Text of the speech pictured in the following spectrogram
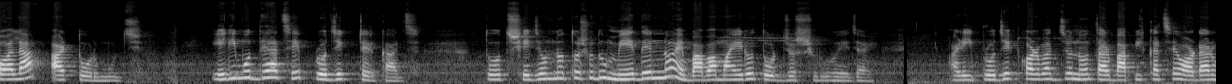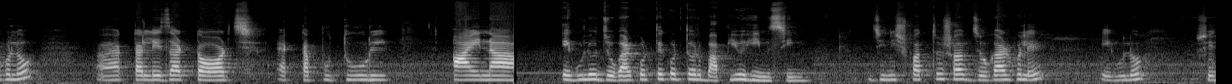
কলা আর তরমুজ। এরই মধ্যে আছে প্রজেক্টের কাজ। তো সেজন্য তো শুধু মেয়েদের নয়, বাবা মায়েরও তোড়জোড় শুরু হয়ে যায়। আর এই প্রজেক্ট করবার জন্য তার বাপির কাছে অর্ডার হলো একটা লেজার টর্চ একটা পুতুল, আয়না, এগুলো জোগাড় করতে করতে ওর বাপিও হিমশিম। জিনিসপত্র সব জোগাড় হলে এগুলো সে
